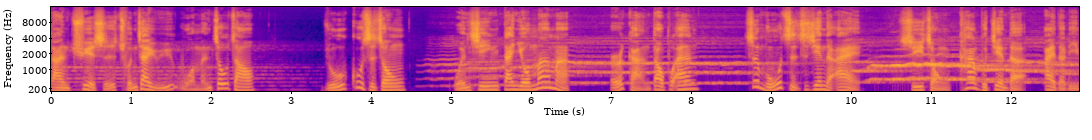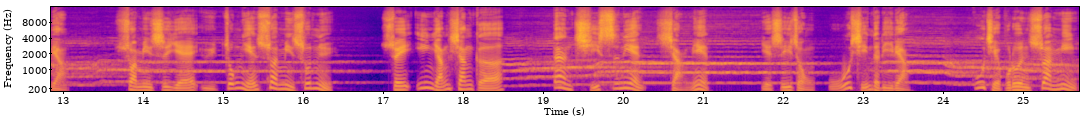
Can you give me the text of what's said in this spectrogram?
但确实存在于我们周遭。如故事中，文心担忧妈妈而感到不安。这母子之间的爱是一种看不见的爱的力量。算命师爷与中年算命孙女虽阴阳相隔，但其思念、想念也是一种无形的力量。姑且不论算命、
